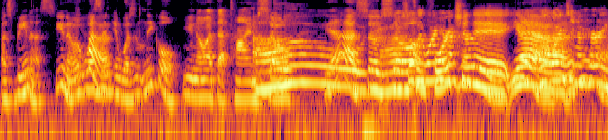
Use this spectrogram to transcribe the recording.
us being us, you know, it Yeah. wasn't it wasn't legal, you know, at that time. So Oh, yeah, so- so- So we weren't in a hurry. unfortunate. Yeah. Yeah, we weren't in a hurry yeah.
